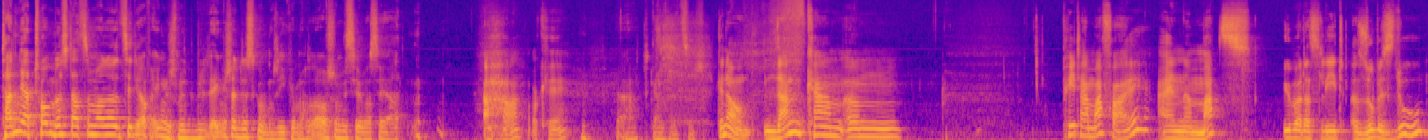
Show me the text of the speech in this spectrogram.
Tanja Thomas, da hat sie mal eine CD auf Englisch mit, mit englischer Disco-Musik gemacht. Das ist auch schon ein bisschen was her. Aha, okay. Ja, ganz witzig. Genau. Dann kam ähm, Peter Maffei eine Matz über das Lied So bist du.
